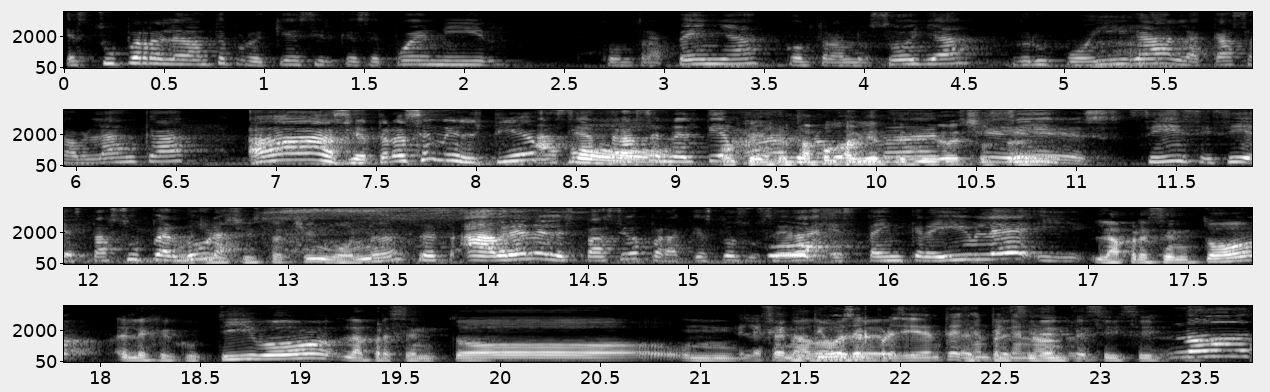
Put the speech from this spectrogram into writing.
Es súper relevante porque quiere decir que se pueden ir contra Peña, contra Lozoya, Grupo IGA, la Casa Blanca, Ah, hacia atrás en el tiempo. hacia atrás en el tiempo. Ok, yo tampoco había entendido manches. Sí, sí, sí, está súper Oye, dura. sí está chingona. Entonces abren el espacio para que esto suceda, está increíble y La presentó el Ejecutivo, la presentó un El Ejecutivo senador es el de- presidente, el gente que no- presidente, sí, sí. No,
